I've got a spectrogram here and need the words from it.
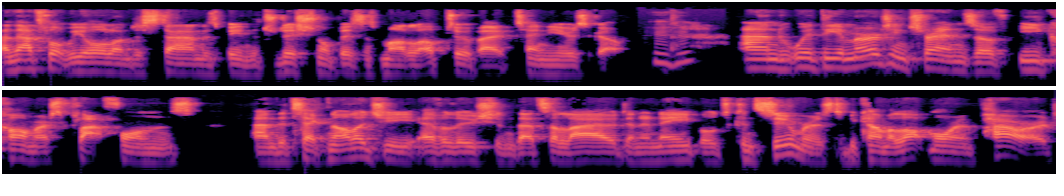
and that's what we all understand as being the traditional business model up to about 10 years ago. Mm-hmm. And with the emerging trends of e commerce platforms and the technology evolution that's allowed and enabled consumers to become a lot more empowered,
